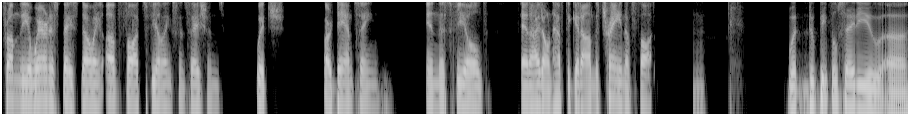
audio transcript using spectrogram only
from the awareness based knowing of thoughts, feelings, sensations, which are dancing in this field. And I don't have to get on the train of thought. Mm. What do people say to you? Uh,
